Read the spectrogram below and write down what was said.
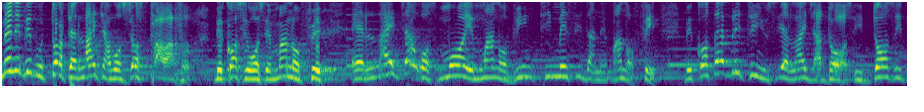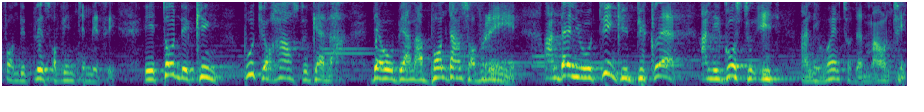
Many people thought Elijah was just powerful because he was a man of faith. Elijah was more a man of intimacy than a man of faith because everything you see Elijah does, he does it from the place of intimacy. He told the king, Put your house together, there will be an abundance of rain. And then you think he declares and he goes to it. And he went to the mountain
